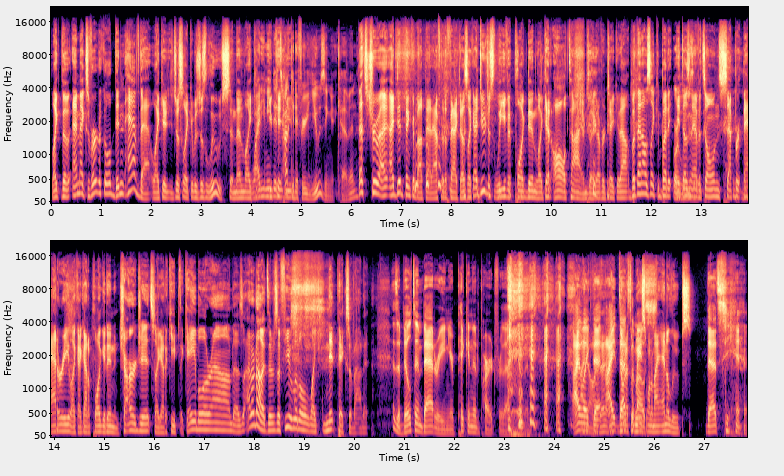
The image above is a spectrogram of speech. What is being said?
Like the MX Vertical didn't have that. Like it just like it was just loose, and then like why do you need to could- tuck you- it if you're using it, Kevin? That's true. I, I did think about that after the fact. I was like, I do just leave it plugged in like at all times. I never take it out. But then I was like, but it, it doesn't have it. its own separate battery. Like I got to plug it in and charge it. So I got to keep the cable around. I, was, I don't know. There's a few little like nitpicks about it. There's a built-in battery, and you're picking it apart for that. I like know, that. I, don't that's have to the waste mouse. one of my Eneloops. That's yeah,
